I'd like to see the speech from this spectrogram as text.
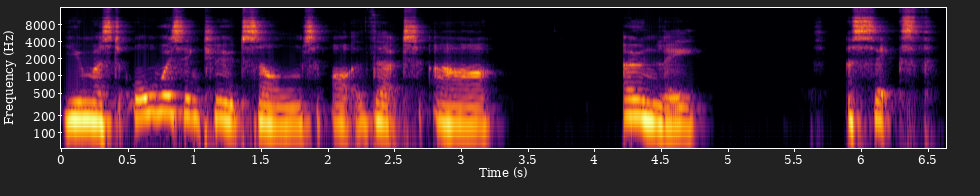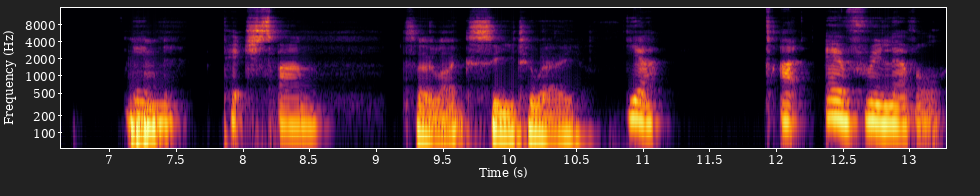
you must always include songs uh, that are only a 6th in pitch span. So like C to A. Yeah, at every level.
